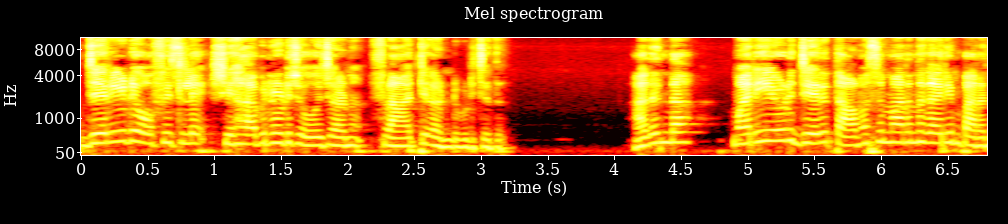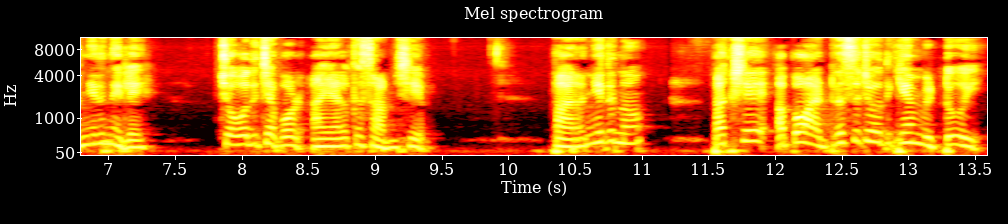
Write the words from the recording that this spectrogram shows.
ജെറിയുടെ ഓഫീസിലെ ഷിഹാബിനോട് ചോദിച്ചാണ് ഫ്ളാറ്റ് കണ്ടുപിടിച്ചത്. അതെന്താ? മരിയയോട് ജെറി താമസം മാറുന്ന കാര്യം പറഞ്ഞിരുന്നില്ലേ? ചോദിച്ചപ്പോൾ അയാൾക്ക് സംശയം. പറഞ്ഞിരുന്നു. പക്ഷേ അപ്പോ അഡ്രസ്സ് ചോദിക്കാൻ വിട്ടുപോയി.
